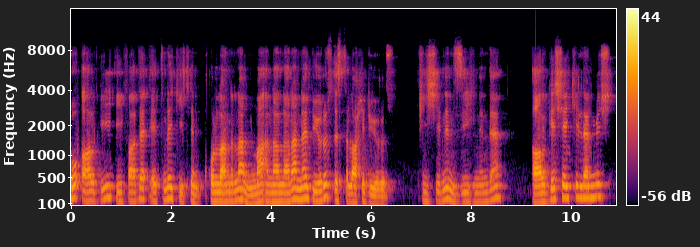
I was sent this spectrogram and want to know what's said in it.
O algıyı ifade etmek için kullanılan manalara ne diyoruz? İstilahi diyoruz. Kişinin zihninde algı şekillenmiş.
